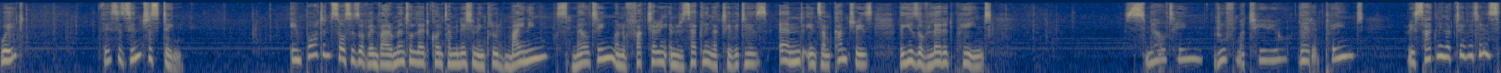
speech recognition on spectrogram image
Wait. This is interesting. Important sources of environmental lead contamination include mining, smelting, manufacturing, and recycling activities, and in some countries, the use of leaded paint. Smelting, roof material, leaded paint, recycling activities?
